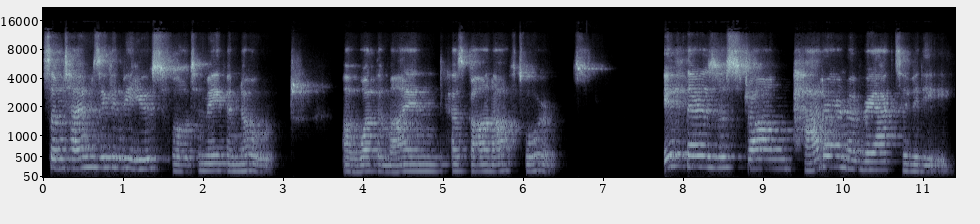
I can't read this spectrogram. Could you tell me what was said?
Sometimes it can be useful to make a note of what the mind has gone off towards. If there is a strong pattern of reactivity,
